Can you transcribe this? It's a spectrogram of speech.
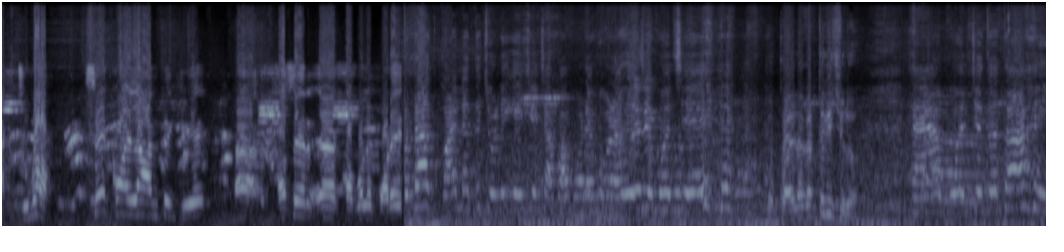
এক যুবক সে কয়লা আনতে গিয়ে ধসের কবলে পড়ে। হঠাৎ কয়লাতে চলে গেছে চাপা পড়ে পড়া হয়েছে বলছে। ও কয়লা কাটতে গেছিল হ্যাঁ বলছে তো তাই।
